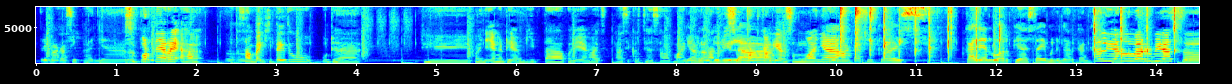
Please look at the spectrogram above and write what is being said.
Terima kasih banyak. Supportnya kita- Rek ha- Heeh. sampai kita itu udah di banyak yang nge-DM kita, banyak yang ngas- ngasih kerjasama Ya, itu alhamdulillah. support kalian semuanya. terima kasih guys kalian luar biasa yang mendengarkan Kalian luar biasa.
